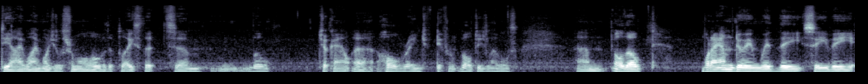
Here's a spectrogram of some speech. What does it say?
DIY modules from all over the place that um, will chuck out a, whole range of different voltage levels. Um, although what I am doing with the CV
